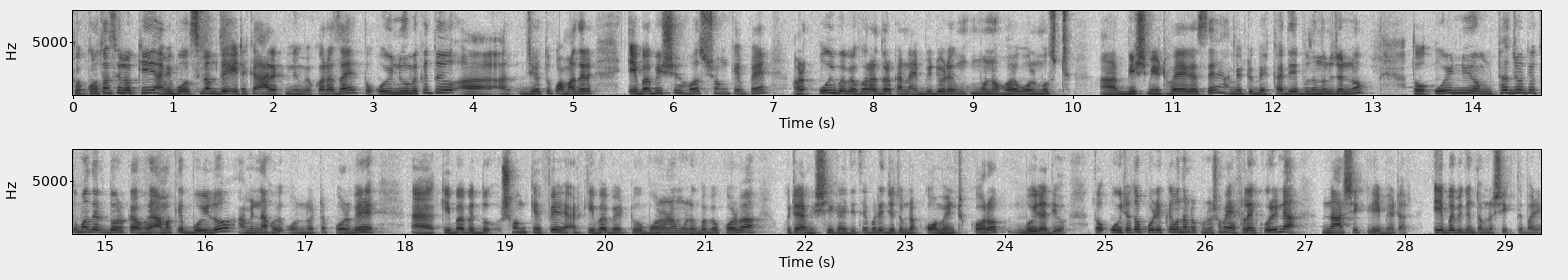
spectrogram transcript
তো কথা ছিল কি, আমি বলছিলাম যে এটাকে আরেক নিয়মে করা যায়। তো ওই নিয়মে কিন্তু যেহেতু আমাদের এবার বিশ্বে হজ সংক্ষেপে আমরা ওইভাবে করার দরকার নাই। ভিডিওটা মনে হয় অলমোস্ট বিশ মিনিট হয়ে গেছে। আমি একটু ব্যাখ্যা দিয়ে বোঝানোর জন্য। তো ওই নিয়মটা যদি তোমাদের দরকার হয়, আমাকে বইলো, আমি না হয় অন্য একটা পড়বে কীভাবে সংক্ষেপে আর কীভাবে একটু বর্ণনামূলকভাবে করবা, ওইটা আমি শিখাই দিতে পারি, যে তোমরা কমেন্ট করো, বইলা দিও। তো ওইটা তো পরীক্ষার মধ্যে আমরা কোনো সময় অ্যাপ্লাই করি না না শিখলেই বেটার এভাবে কিন্তু আমরা শিখতে পারি।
